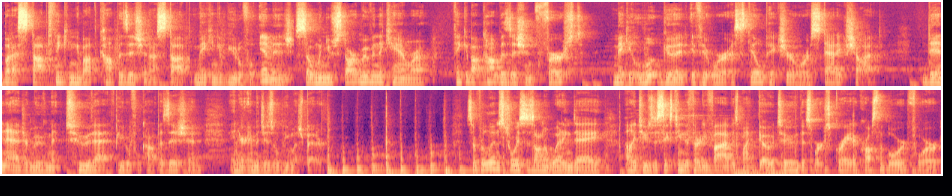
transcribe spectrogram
but I stopped thinking about the composition. I stopped making a beautiful image. So when you start moving the camera, think about composition first, make it look good if it were a still picture or a static shot, then add your movement to that beautiful composition and your images will be much better. So for lens choices on a wedding day, I like to use the 16 to 35 as my go-to. This works great across the board for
